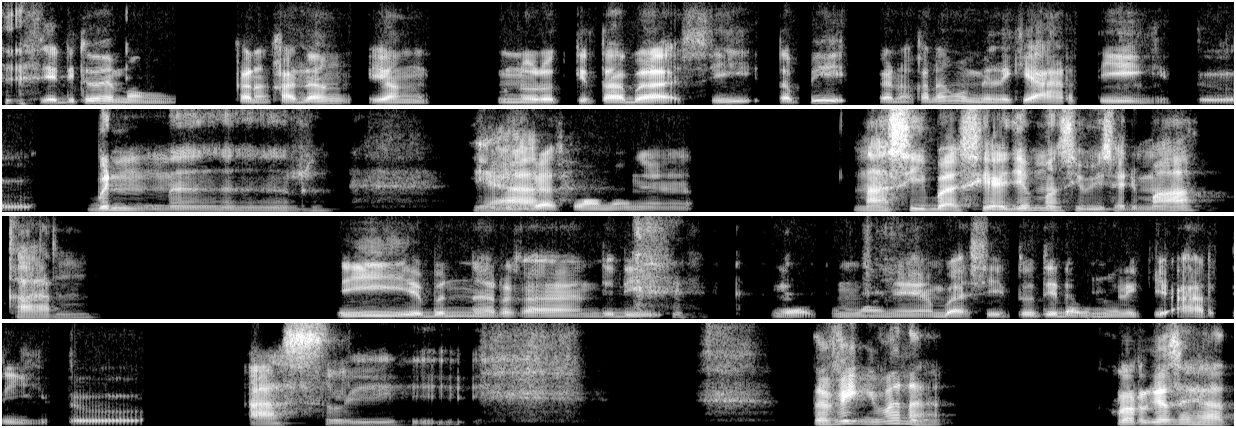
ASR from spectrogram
Jadi tuh emang kadang-kadang yang menurut kita basi, tapi kadang-kadang memiliki arti gitu. Bener. Jadi Ya nggak selamanya nasi basi aja masih bisa dimakan. Iya bener kan, jadi nggak semuanya yang basi itu tidak memiliki arti gitu. Asli. Tapi gimana? Keluarga sehat?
